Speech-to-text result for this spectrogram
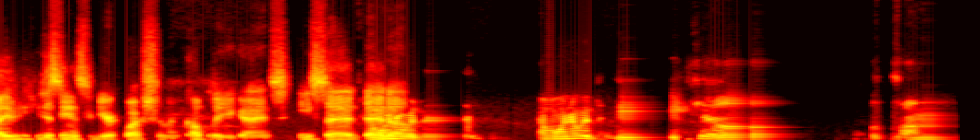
I, he just answered your question. A couple of you guys. He said I wonder uh, what the, I wonder what the details on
